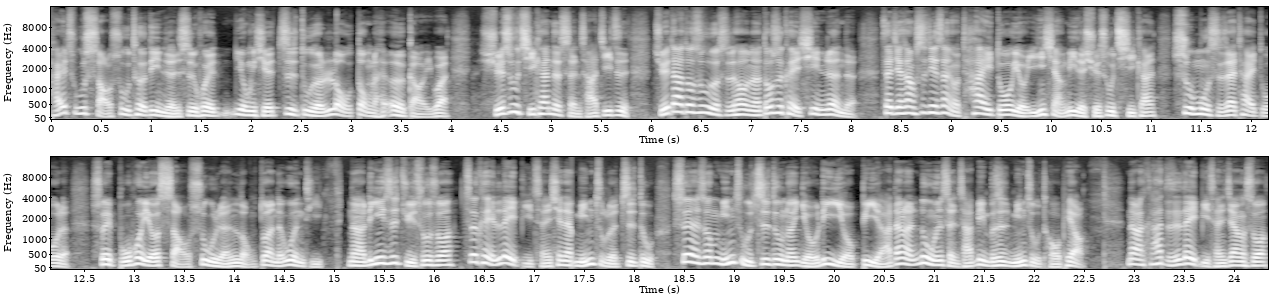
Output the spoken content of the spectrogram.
排除少数特定人士会用一些制度的漏洞来恶搞以外，学术期刊的审查机制，绝大多数的时候呢都是可以信任的。再加上世界上有太多有影响力的学术期刊，数目实在太多了，所以不会有少数人垄断的问题。那林医师举出说，这可以类比成现在民主的制度。虽然说民主制度呢有利有弊啊，当然论文审查并不是民主投票。那他只是类比成这样说，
